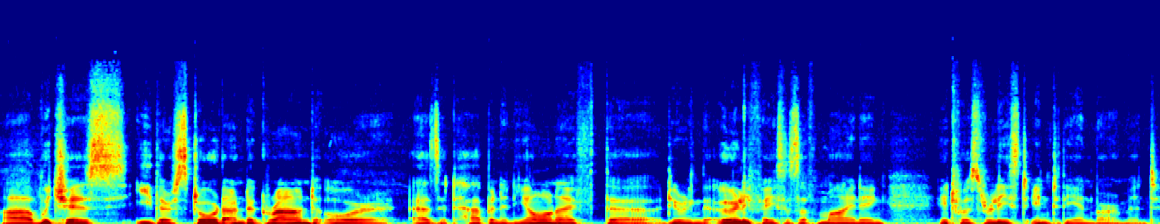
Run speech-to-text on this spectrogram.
uh, which is either stored underground or, as it happened in Yellowknife, the during the early phases of mining, it was released into the environment.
